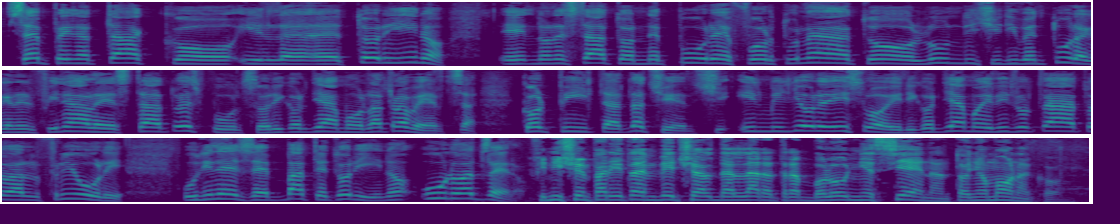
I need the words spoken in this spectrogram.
sempre in attacco il eh, Torino e non è stato neppure fortunato l'11 di Ventura che nel finale è stato espulso, ricordiamo la traversa colpita da Cerci, il migliore dei suoi, ricordiamo il risultato al Friuli, Udinese batte Torino 1-0. Finisce in parità invece al Dallara tra Bologna e Siena, Antonio Monaco.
